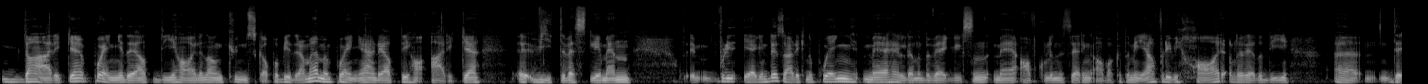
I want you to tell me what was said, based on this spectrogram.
da er ikke poenget det at de har en annen kunnskap å bidra med, men poenget er det at de er ikke uh, hvite vestlige menn. Fordi Egentlig så er det ikke noe poeng med hele denne bevegelsen med avkolonisering av akademia. Fordi vi har allerede de, uh, de,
